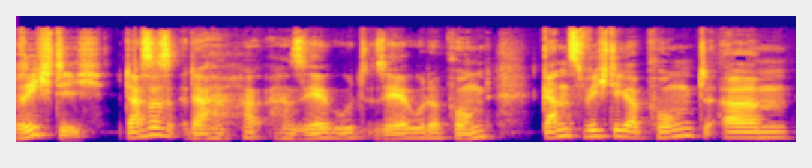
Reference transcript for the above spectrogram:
Richtig, das ist da sehr gut, sehr guter Punkt. Ganz wichtiger Punkt. Ähm,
